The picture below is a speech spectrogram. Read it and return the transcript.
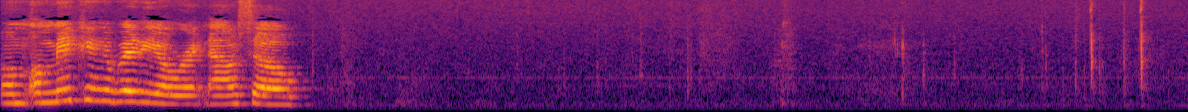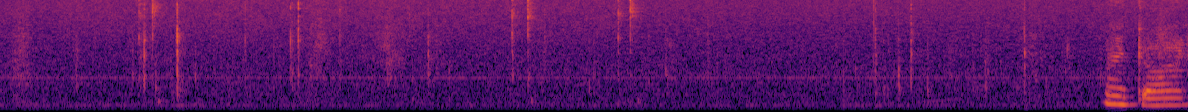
Um, I'm making a video right now, so. my god.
